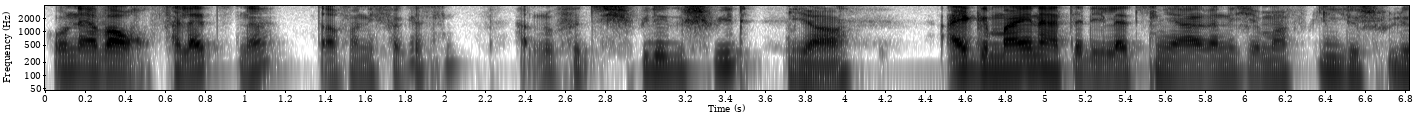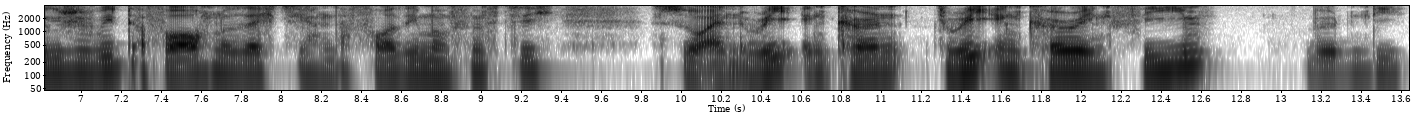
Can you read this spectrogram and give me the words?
und er war auch verletzt, ne, darf man nicht vergessen. Hat nur 40 Spiele gespielt. Ja. Allgemein hat er die letzten Jahre nicht immer viele Spiele gespielt, davor auch nur 60 und davor 57. So ein Re-Incurring Re Theme, würden die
